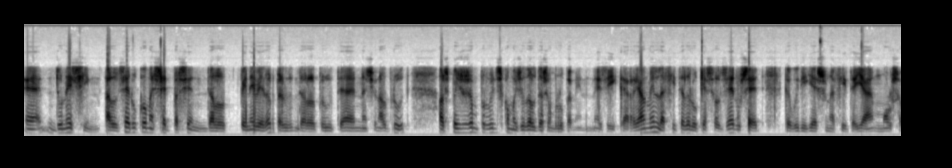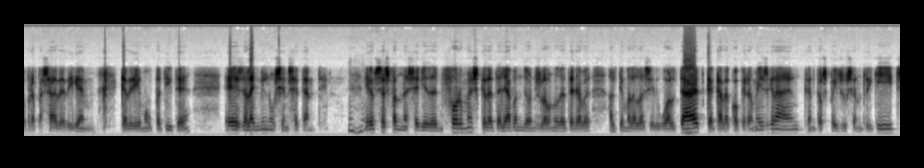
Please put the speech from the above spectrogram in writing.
eh, donessin el 0,7% del PNB, del, del Producte Nacional Brut, als països empobrits com a ajuda al desenvolupament. És a dir, que realment la fita de lo que és el 0,7, que vull dir que és una fita ja molt sobrepassada, diguem, quedaria molt petita, és de l'any 1970. Uh -huh. Llavors es fan una sèrie d'informes que detallaven, doncs la ONU detallava el tema de la desigualtat, que cada cop era més gran, que entre els països enriquits,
